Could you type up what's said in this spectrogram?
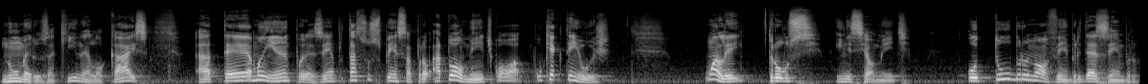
números aqui, né, locais. Até amanhã, por exemplo, está suspensa. Atualmente, qual, o que é que tem hoje? Uma lei trouxe, inicialmente, outubro, novembro e dezembro.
